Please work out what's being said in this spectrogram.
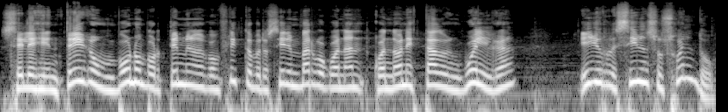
se les entrega un bono por término de conflicto, pero sin embargo cuando han, cuando han estado en huelga, ellos reciben su sueldo.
